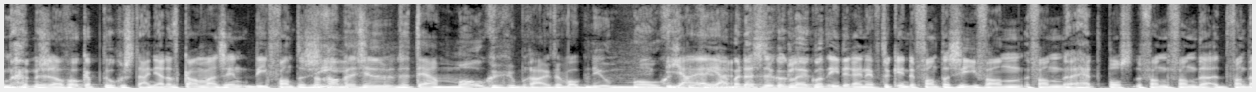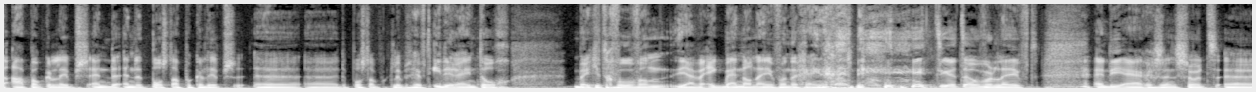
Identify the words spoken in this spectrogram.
mezelf ook heb toegestaan. Ja, dat kan waanzin, die fantasie. grappig dat je de, term mogen gebruikt, dat we opnieuw mogen Ja, ja, ja, beginnen. maar dat is natuurlijk ook leuk, want iedereen heeft natuurlijk in de fantasie van, van, het post, van, van, de, van de apocalyps en de, en de post-apocalyps. de post-apocalyps heeft iedereen toch een beetje het gevoel van: ja, ik ben dan een van degenen die, die het overleeft. En die ergens een soort eh,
